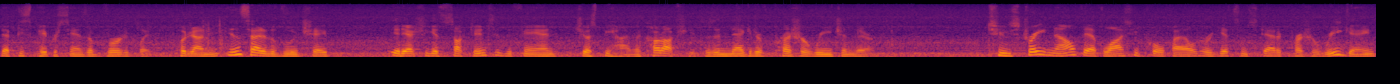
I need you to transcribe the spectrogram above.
that piece of paper stands up vertically. Put it on the inside of the volute shape, it actually gets sucked into the fan just behind the cutoff sheet. There's a negative pressure region there. To straighten out that velocity profile or get some static pressure regain,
